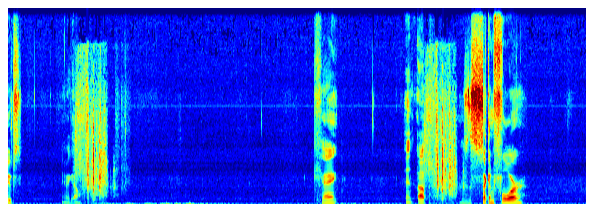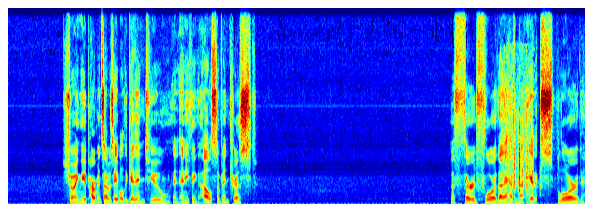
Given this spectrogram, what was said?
Oops. There we go. Okay. And up is the second floor. Showing the apartments I was able to get into and anything else of interest. The third floor that I have not yet explored.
